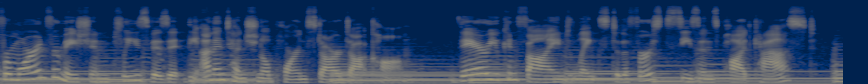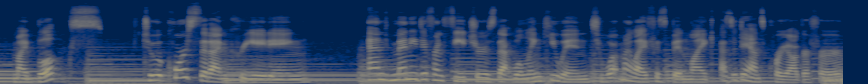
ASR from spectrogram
For more information, please visit theunintentionalpornstar.com. There you can find links to the first season's podcast, my books, to a course that I'm creating, and many different features that will link you in to what my life has been like as a dance choreographer.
